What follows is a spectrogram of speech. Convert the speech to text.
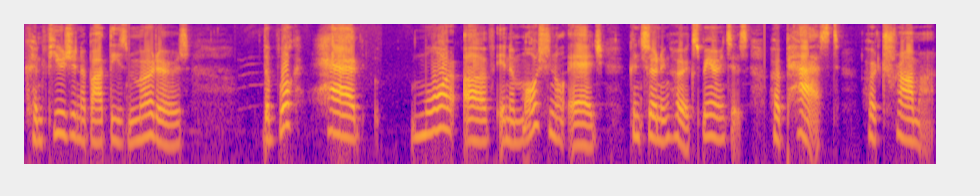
confusion about these murders, the book had more of an emotional edge concerning her experiences, her past, her trauma.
